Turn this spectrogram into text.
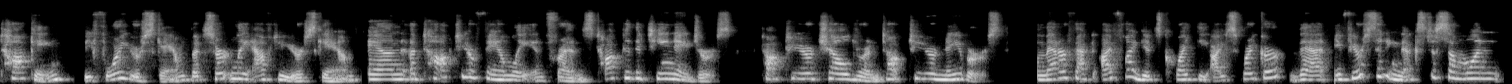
talking before you're scammed, but certainly after you're scammed, and uh, talk to your family and friends, talk to the teenagers, talk to your children, talk to your neighbors. A matter of fact, I find it's quite the icebreaker that if you're sitting next to someone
